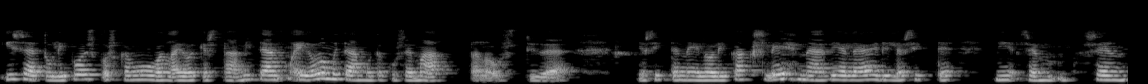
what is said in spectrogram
isä tuli pois, koska muualla ei oikeastaan mitään, ei ollut mitään muuta kuin se maataloustyö. Ja sitten meillä oli kaksi lehmää vielä äidillä sitten, niin sen, sen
